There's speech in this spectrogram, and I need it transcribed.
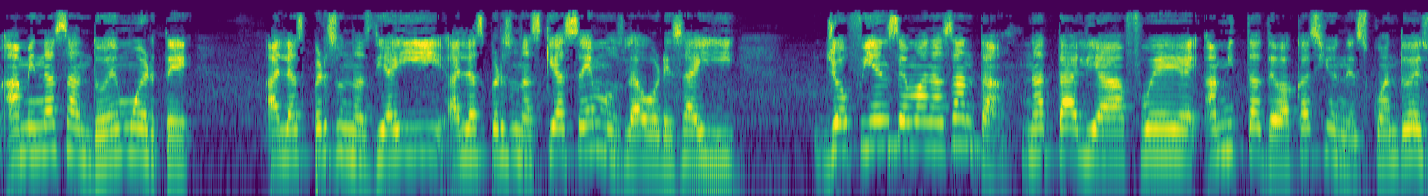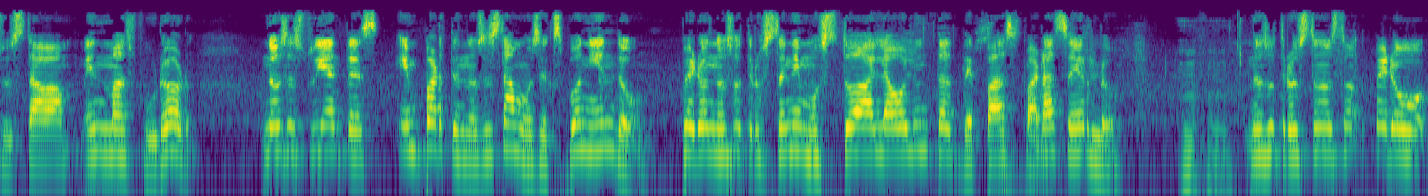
amenazando de muerte a las personas de ahí, a las personas que hacemos labores ahí. Yo fui en Semana Santa, Natalia fue a mitad de vacaciones cuando eso estaba en más furor. Los estudiantes en parte nos estamos exponiendo, pero nosotros tenemos toda la voluntad de paz para hacerlo. Nosotros, pero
